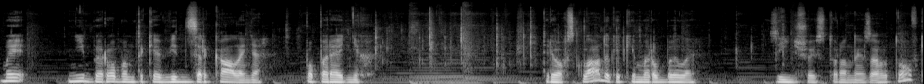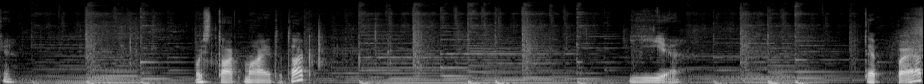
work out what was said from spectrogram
Ми ніби робимо таке віддзеркалення попередніх трьох складок, які ми робили з іншої сторони заготовки. Ось так маєте, так? Є. Тепер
